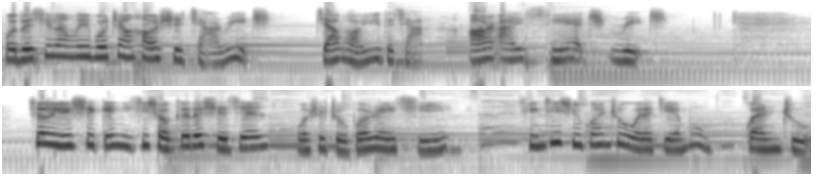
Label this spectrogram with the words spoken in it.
我的新浪微博账号是贾 rich，贾宝玉的贾，R I C H rich。这里是给你几首歌的时间，我是主播瑞奇。请继续关注我的节目，关注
